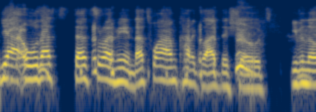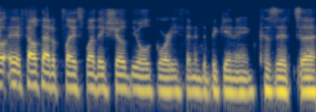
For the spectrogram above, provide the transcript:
Yeah, well, that's that's what I mean. That's why I'm kind of glad they showed, even though it felt out of place, why they showed the old Gordy thing in the beginning because it uh,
